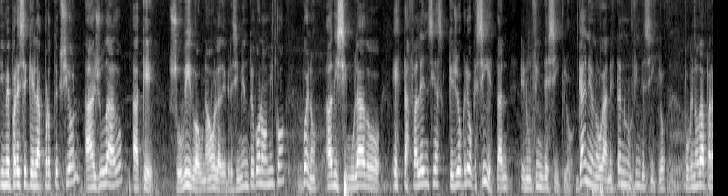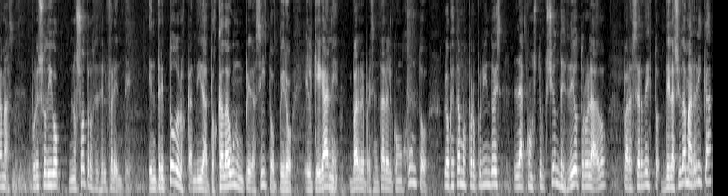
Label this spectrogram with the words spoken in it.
Y me parece que la protección ha ayudado a que, subido a una ola de crecimiento económico, bueno, ha disimulado estas falencias que yo creo que sí están en un fin de ciclo. Gane o no gane, están en un fin de ciclo porque no da para más. Por eso digo, nosotros desde el frente, entre todos los candidatos, cada uno un pedacito, pero el que gane va a representar el conjunto, lo que estamos proponiendo es la construcción desde otro lado para hacer de esto, de la ciudad más rica,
